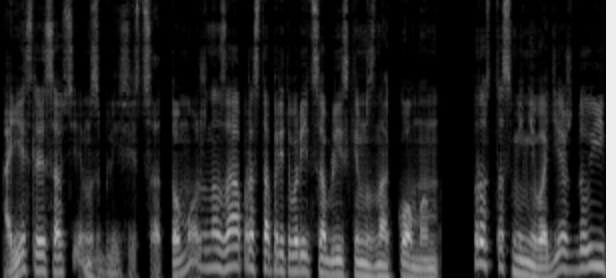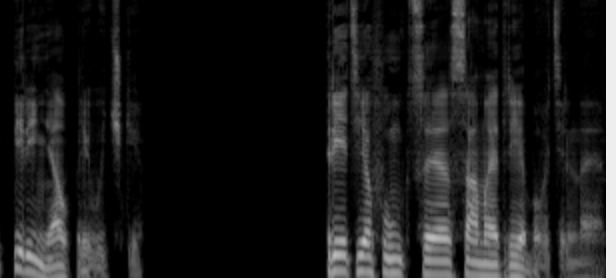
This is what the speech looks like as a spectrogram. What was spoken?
А если совсем сблизиться, то можно запросто притвориться близким знакомым, просто сменив одежду и переняв привычки. Третья функция самая требовательная.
